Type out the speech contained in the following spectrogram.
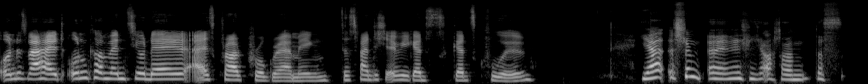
und es war halt unkonventionell als Crowd-Programming. Das fand ich irgendwie ganz, ganz cool. Ja, es stimmt, erinnere ich mich auch dran. Das,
